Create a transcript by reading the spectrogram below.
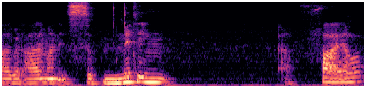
Albert Ahlmann is submitting a file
